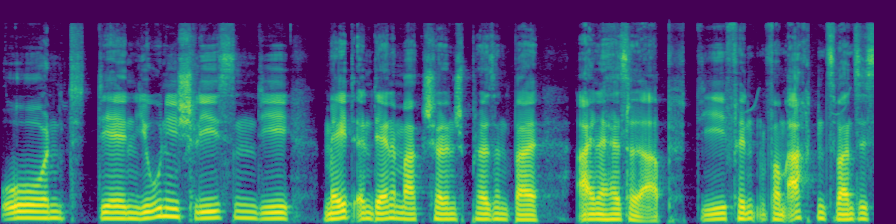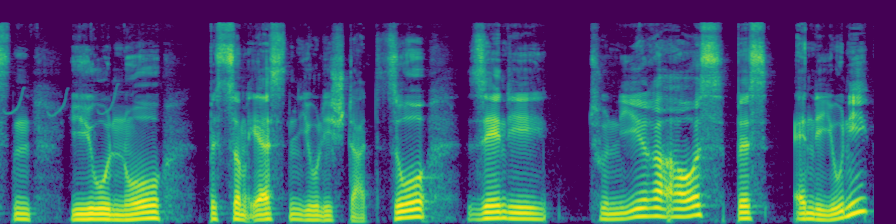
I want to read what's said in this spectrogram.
Und den Juni schließen die Made in Denmark Challenge Present bei Eine Hessel ab. Die finden vom 28. Juni bis zum 1. Juli statt. So sehen die Turniere aus bis Ende Juni.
